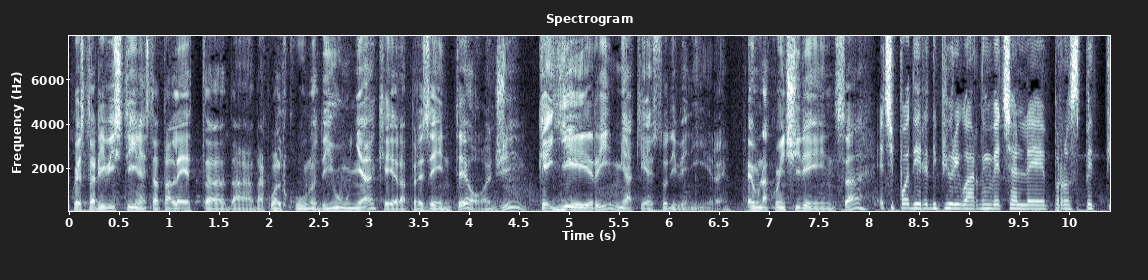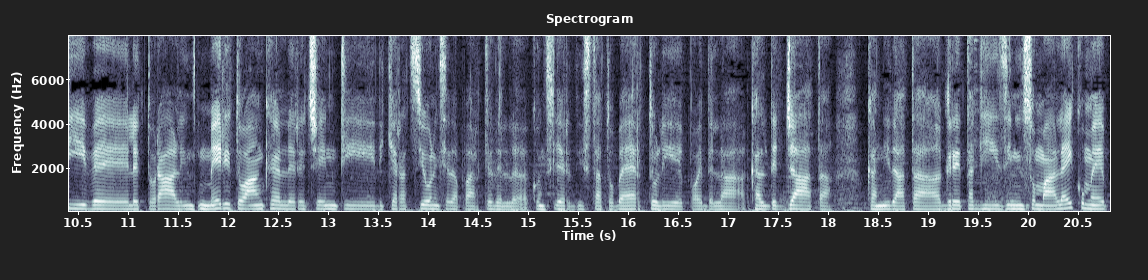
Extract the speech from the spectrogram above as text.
Questa rivistina è stata letta da, da qualcuno di Unia che era presente oggi, che ieri mi ha chiesto di venire. È una coincidenza. E ci può dire di più riguardo invece alle prospettive elettorali, in merito anche alle recenti dichiarazioni sia da parte del consigliere di Stato Bertoli e poi della caldeggiata candidata Greta Ghisin. Insomma, lei come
